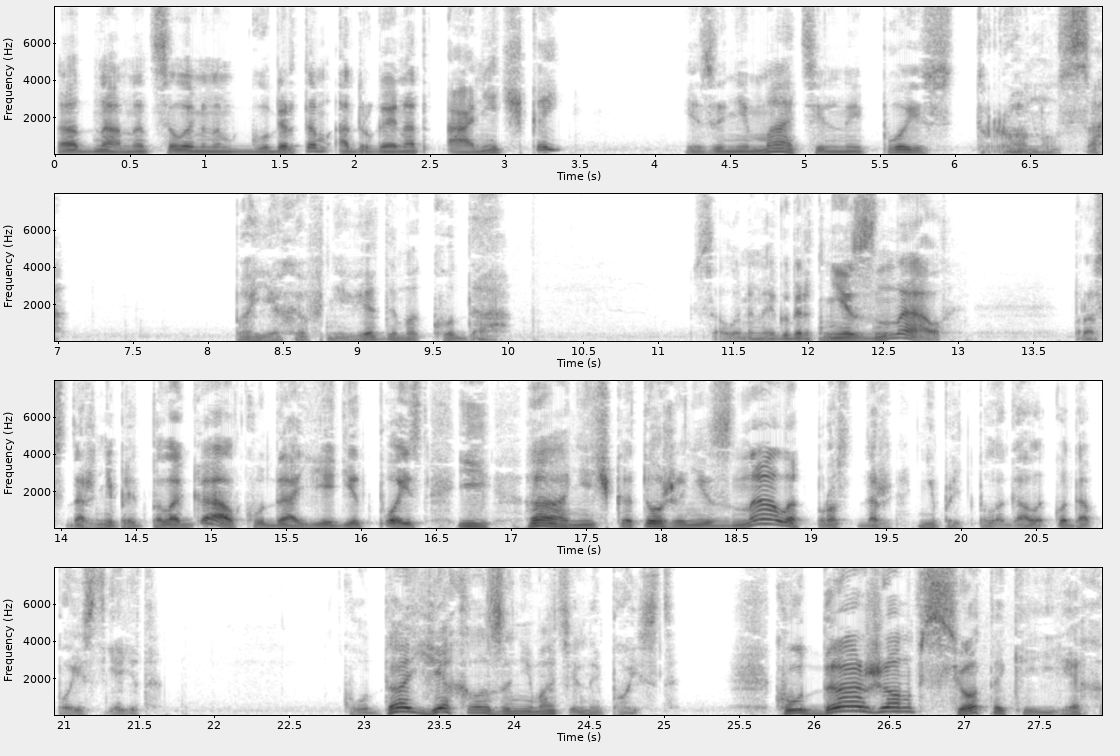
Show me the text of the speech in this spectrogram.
одна над соломенным Губертом, а другая над Анечкой, и занимательный поезд тронулся, поехав неведомо куда. Соломенный Губерт не знал — просто даже не предполагал, куда едет поезд, и Анечка тоже не знала, просто даже не предполагала, куда поезд едет. Куда ехал занимательный поезд? Куда же он все-таки ехал?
